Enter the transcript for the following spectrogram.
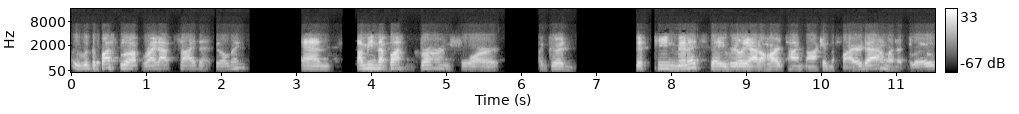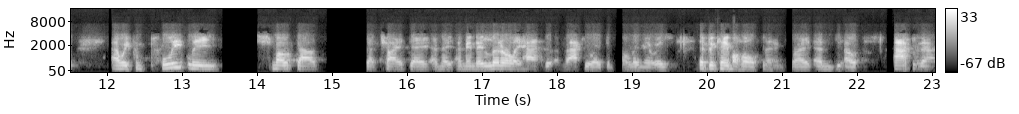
The bus blew up right outside that building. And I mean, the bus burned for a good 15 minutes. They really had a hard time knocking the fire down when it blew. And we completely smoked out that Chiat Day. And they, I mean, they literally had to evacuate the building. It was, it became a whole thing, right? And, you know, after that,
